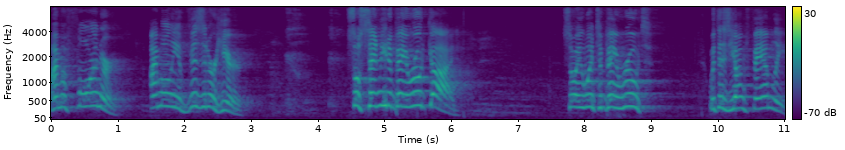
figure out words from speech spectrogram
I'm a foreigner. I'm only a visitor here. So send me to Beirut, God. So he went to Beirut with his young family.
